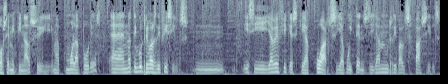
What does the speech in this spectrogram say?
o semifinals, si molt apures, eh, no ha tingut rivals difícils. Mm, I si ja me fiques que a quarts i a vuitens ja amb rivals fàcils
